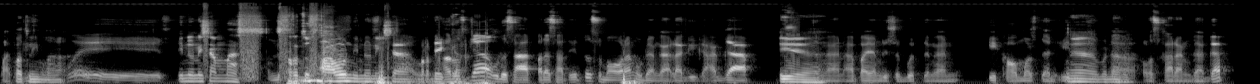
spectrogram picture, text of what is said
2045 45. Wes. Indonesia emas 100 tahun Indonesia merdeka Harusnya udah saat pada saat itu semua orang udah nggak lagi gagap iya dengan apa yang disebut dengan e-commerce dan ini. Iya, benar. kalau sekarang gagap,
